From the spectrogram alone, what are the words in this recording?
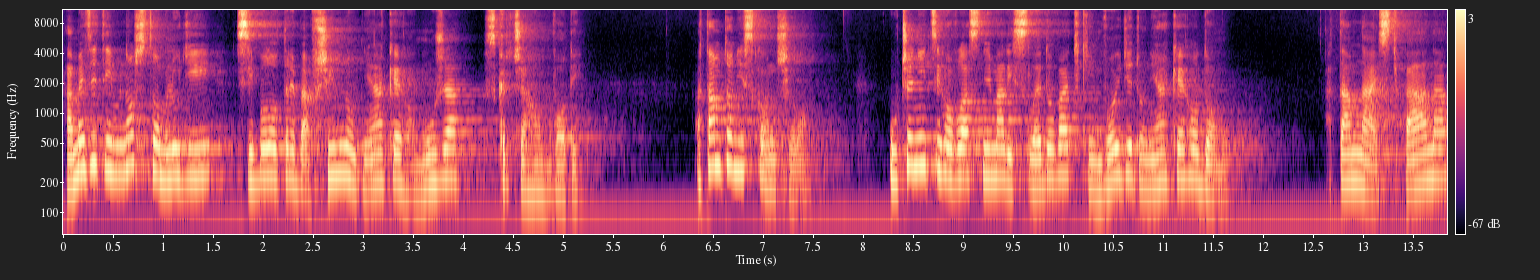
A medzi tým množstvom ľudí si bolo treba všimnúť nejakého muža s krčahom vody – a tam to neskončilo. Učeníci ho vlastne mali sledovať, kým vojde do nejakého domu. A tam nájsť pána,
